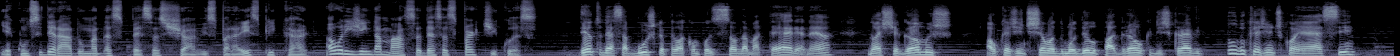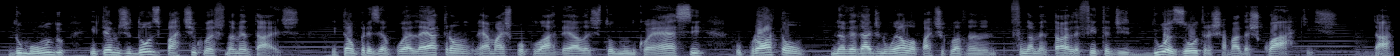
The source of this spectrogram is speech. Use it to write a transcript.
e é considerado uma das peças chaves para explicar a origem da massa dessas partículas. Dentro dessa busca pela composição da matéria, né, nós chegamos ao que a gente chama do modelo padrão, que descreve tudo o que a gente conhece do mundo em termos de 12 partículas fundamentais. Então, por exemplo, o elétron é a mais popular delas, todo mundo conhece. O próton, na verdade, não é uma partícula fundamental, ela é feita de duas outras chamadas quarks. Tá?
